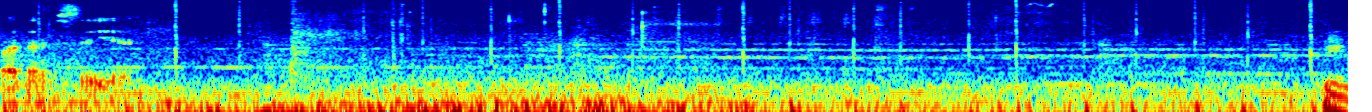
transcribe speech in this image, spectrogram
but I don't see you. Hmm.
